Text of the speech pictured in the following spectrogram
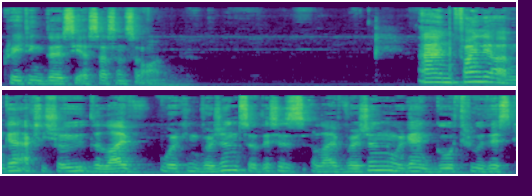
creating the CSS and so on. And finally, I'm going to actually show you the live working version. So this is a live version. We're going to go through this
